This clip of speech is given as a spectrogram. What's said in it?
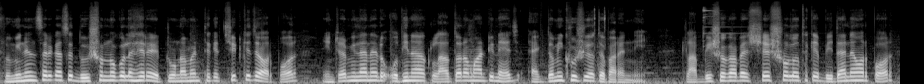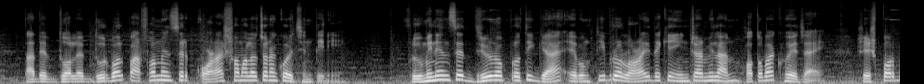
ফ্লুমিনেন্সের কাছে দুই শূন্য গোলে হেরে টুর্নামেন্ট থেকে ছিটকে যাওয়ার পর ইন্টার মিলানের অধিনায়ক লাউতারা মার্টিনেজ একদমই খুশি হতে পারেননি। ক্লাব বিশ্বকাপের শেষ ষোলো থেকে বিদায় নেওয়ার পর তাদের দলের দুর্বল পারফরমেন্সের কড়া সমালোচনা করেছেন তিনি। ফ্লুমিনেন্সের দৃঢ় প্রতিজ্ঞা এবং তীব্র লড়াই দেখে ইন্টার মিলান হতবাক হয়ে যায়। শেষ পর্ব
